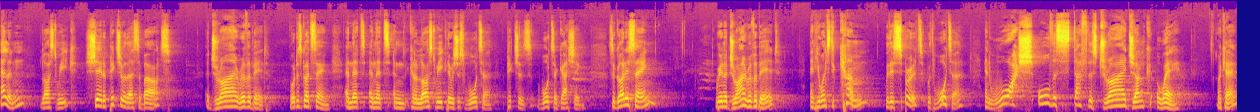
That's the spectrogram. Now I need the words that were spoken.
Alan last week shared a picture with us about a dry riverbed. What is God saying? And that, and that, and kind of last week there was just water, pictures, water gushing. So God is saying, we're in a dry riverbed, and He wants to come with his spirit, with water, and wash all the stuff, this dry junk away. Okay?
